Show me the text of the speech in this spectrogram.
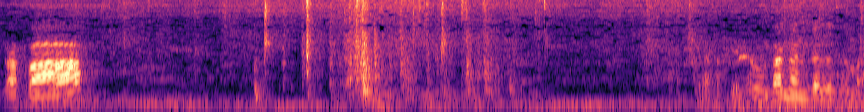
Rafa? Ya, pakai sarung tangan kata sama.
